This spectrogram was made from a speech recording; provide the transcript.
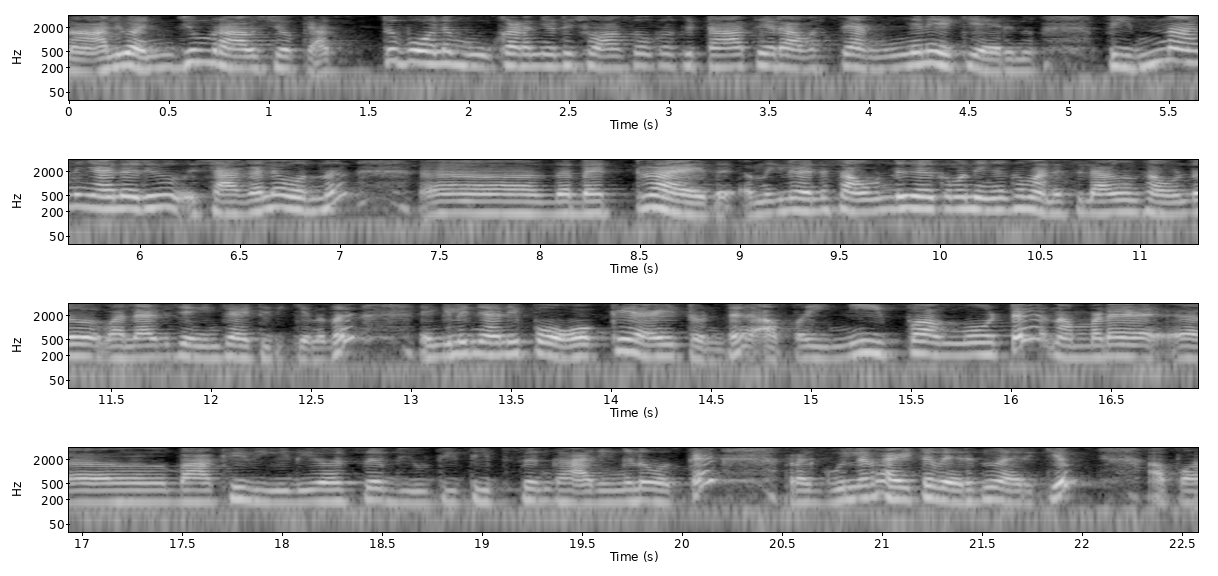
നാലും അഞ്ചും പ്രാവശ്യമൊക്കെ. ചത്തുപോലെ മൂക്കടഞ്ഞിട്ട് ശ്വാസമൊക്കെ കിട്ടാത്ത ഒരു അവസ്ഥ അങ്ങനെയൊക്കെ ആയിരുന്നു അപ്പൊ ഇന്നാണ് ഞാനൊരു ശകലം ഒന്ന് ബെറ്റർ ആയത്. എന്തെങ്കിലും എന്റെ സൗണ്ട് കേൾക്കുമ്പോൾ നിങ്ങൾക്ക് മനസ്സിലാകും സൗണ്ട് വല്ലാണ്ട് ചേഞ്ച് ആയിട്ടിരിക്കുന്നത്. എങ്കിലും ഞാനിപ്പോൾ ഓക്കെ ആയിട്ടുണ്ട്. അപ്പൊ ഇനി ഇപ്പൊ അങ്ങോട്ട് നമ്മുടെ ബാക്കി വീഡിയോസ് ബ്യൂട്ടി ടിപ്സും കാര്യങ്ങളും ഒക്കെ റെഗുലർ ആയിട്ട് വരുന്നതായിരിക്കും. അപ്പൊ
